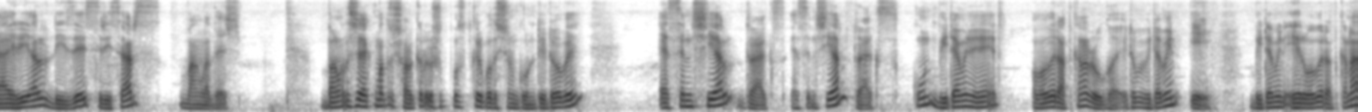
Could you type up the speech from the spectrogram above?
Diarrhoeal Disease Research Bangladesh. বাংলাদেশের একমাত্র সরকারি ওষুধ প্রস্তুতকারী প্রতিষ্ঠান কোনটি হবে? এসেনশিয়াল ড্রাগস। এসেনশিয়াল ড্রাগস কোন ভিটামিনের অভাবে রাতকানা রোগ হয়? এটা হবে ভিটামিন এ। ভিটামিন এর অভাবে রাতকানা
